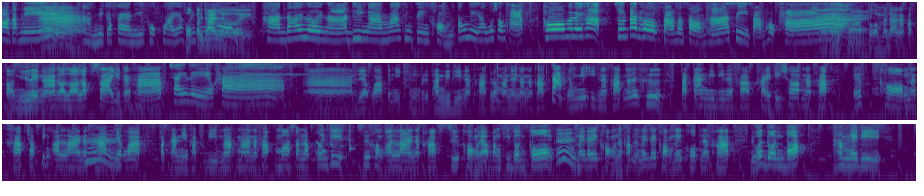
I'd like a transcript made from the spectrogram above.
ต่อจากนี้อ่า อ่านมีกาแฟนี้พกไว้อะพกไปคุณผู้ชม ได้เลย ทานได้เลยนะ ดีงามมากจริง ๆ ของต้องมีนะคุณผู้ชมค่ะ โทรมาเลยค่ะ 086 322 5436 ค่ะ ใช่โอคเครับโทรมาได้นะครับ ตอนนี้เลยนะรอรอรับสายอยู่นะครับ ใช่แล้วค่ะ อ่าเรียกว่าเป็นอีกหนึ่งผลิตภัณฑ์ดีๆนะครับที่เรามาแนะนำนะครับ จ้ะ ยังมีอีกนะครับ นั่นก็คือประกันดีๆนะครับ ใครที่ชอบนะครับ F ของนะครับช้อปปิ้งออนไลน์นะครับ อืม เรียกว่าประกันนี้ครับดีมากๆนะครับเหมาะสำหรับคนที่ซื้อของออนไลน์นะครับ ซื้อของแล้วบางทีโดนโกง อืม ไม่ได้ของนะครับ หรือไม่ได้ของไม่ครบนะครับ หรือว่าโดนบล็อกทำไงดี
